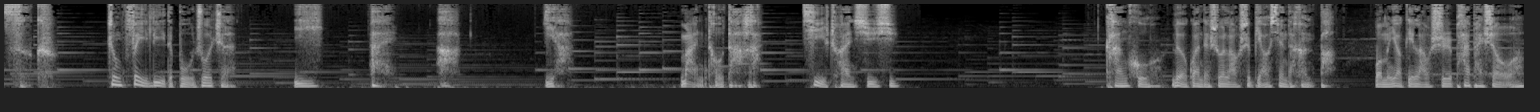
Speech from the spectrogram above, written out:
此刻，正费力的捕捉着“一、爱、啊、呀”，满头大汗，气喘吁吁。看护乐观的说：“老师表现的很棒，我们要给老师拍拍手哦。”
